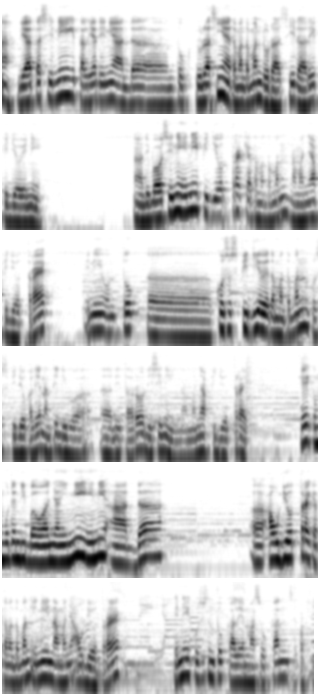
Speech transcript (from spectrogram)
Nah di atas ini kita lihat ini ada untuk durasinya ya teman-teman durasi dari video ini. Nah di bawah sini ini video track ya teman-teman. Namanya video track ini untuk uh, khusus video ya teman-teman. Khusus video kalian nanti dibawa uh, ditaruh di sini. Namanya video track. Oke kemudian di bawahnya ini ini ada uh, audio track ya teman-teman. Ini namanya audio track. Ini khusus untuk kalian masukkan seperti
